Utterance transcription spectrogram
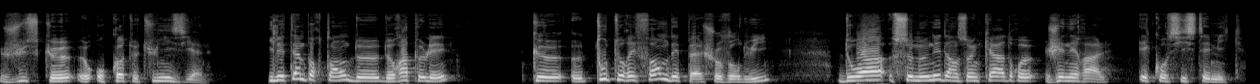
jusqu'aux côtes tunisiennes. Il est important de, rappeler que euh, toute réforme des pêches aujourd'hui doit se mener dans un cadre général, écosystémique.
